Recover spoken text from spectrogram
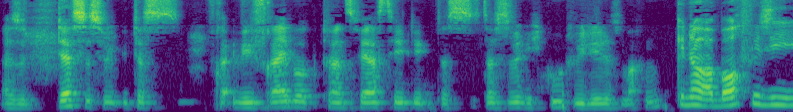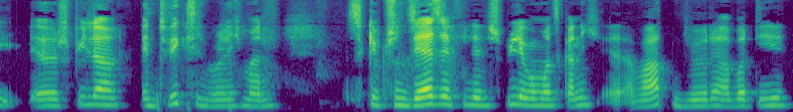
Also das ist wirklich, das, wie Freiburg Transfers tätigt, das, das ist wirklich gut, wie die das machen. Genau, aber auch wie sie äh, Spieler entwickeln, weil ich meine, es gibt schon sehr, sehr viele Spieler, wo man es gar nicht äh, erwarten würde, aber die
